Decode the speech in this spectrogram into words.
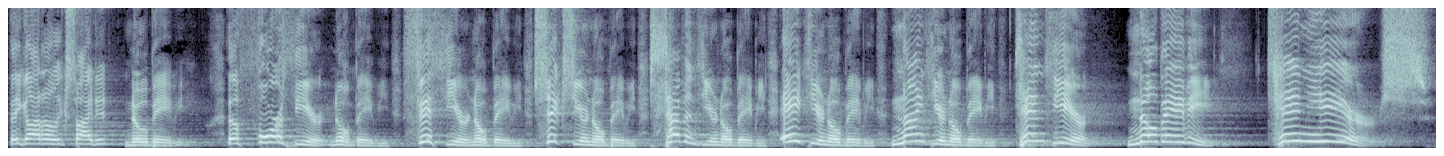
They got all excited, no baby. The fourth year, no baby. Fifth year, no baby. Sixth year, no baby. Seventh year, no baby. Eighth year, no baby. Ninth year, no baby. Tenth year, no baby. Ten years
